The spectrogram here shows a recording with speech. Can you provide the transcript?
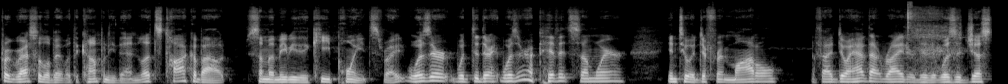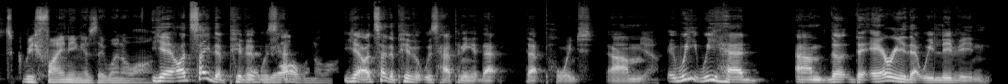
progress a little bit with the company. Then let's talk about some of maybe the key points. Right? Was there what did there was there a pivot somewhere into a different model? If I do, I have that right, or did it was it just refining as they went along? Yeah, I'd say the pivot was ha- yeah, I'd say the pivot was happening at that that point. Um, yeah. we we had um, the the area that we live in,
